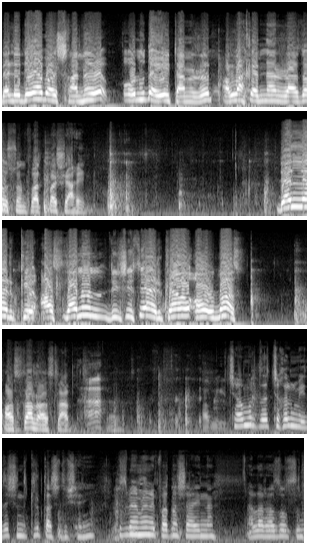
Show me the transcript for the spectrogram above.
belediye başkanı, onu da iyi tanırım. Allah kendinden razı olsun Fatma Şahin. Derler ki aslanın dişisi erkeği olmaz. Aslan aslandır. Çamurda çıkılmıyordu. Şimdi kilit taşı düşer. ya. Biz memnunuk Fatma Şahin'den. Allah razı olsun.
